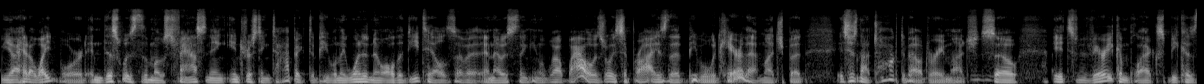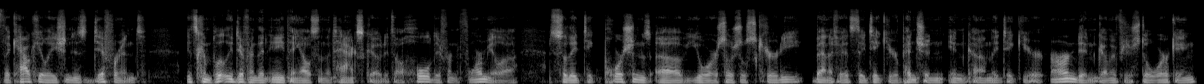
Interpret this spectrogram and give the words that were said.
you know, I had a whiteboard, and this was the most fascinating, interesting topic to people, and they wanted to know all the details of it. And I was thinking, wow, wow, I was really surprised that people would care that much, but it's just not talked about very much. So it's very complex because the calculation is different. It's completely different than anything else in the tax code. It's a whole different formula. So they take portions of your Social Security benefits, they take your pension income, they take your earned income if you're still working,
